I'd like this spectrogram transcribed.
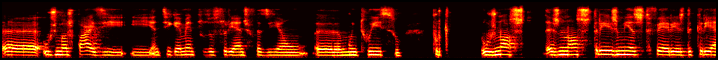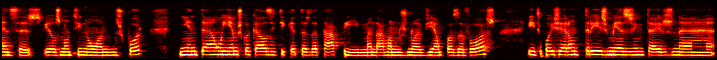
uh, os meus pais e, e antigamente os açorianos faziam uh, muito isso, porque os nossos, os nossos três meses de férias de crianças eles não tinham onde nos pôr, e então íamos com aquelas etiquetas da TAP e mandavam-nos no avião para os avós, e depois eram três meses inteiros na,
